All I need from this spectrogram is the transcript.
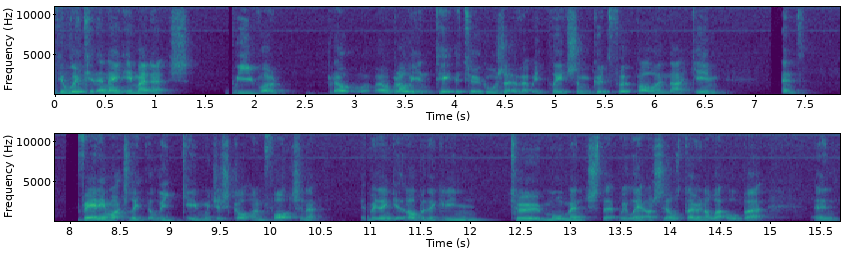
you look at the 90 minutes, we were well, brilliant. Take the two goals out of it. We played some good football in that game. And very much like the league game, we just got unfortunate. We didn't get the rub of the green. Two moments that we let ourselves down a little bit, and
